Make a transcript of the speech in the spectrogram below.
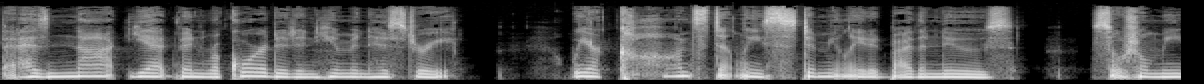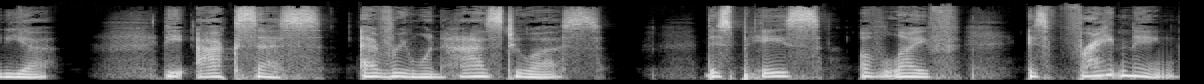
that has not yet been recorded in human history. We are constantly stimulated by the news, social media, the access everyone has to us. This pace of life is frightening.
